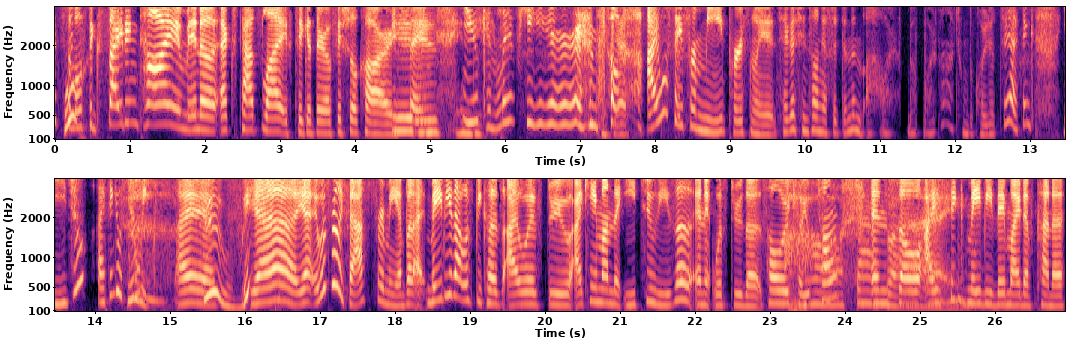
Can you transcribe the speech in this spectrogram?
It's the Woo. most exciting time in a expat's life to get their official card It saying is you indeed. can live here. And so Yes. I will say for me personally, 제가 신청했을 때는 oh, 몇- 얼마나 정도 걸렸지? I think 2주? I think it was two weeks. I, Two weeks? Yeah, yeah. It was really fast for me, but I, maybe that was because I was through, I came on the E2 visa and it was through the Seoul 교육청. Oh, that's And so I why. think maybe they might have kind of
